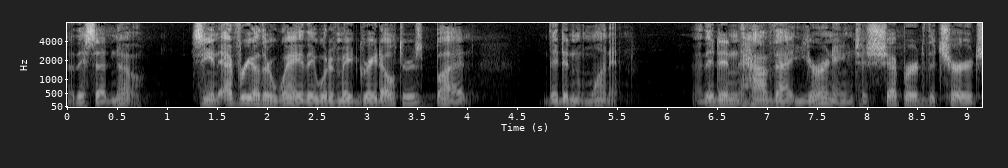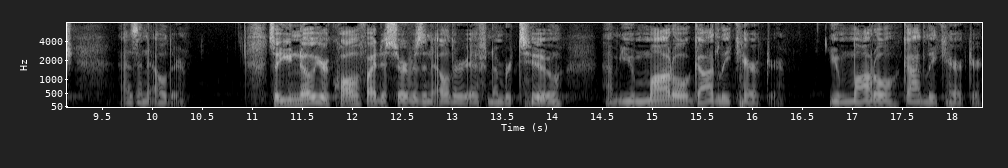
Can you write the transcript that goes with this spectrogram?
uh, they said no. See, in every other way, they would have made great elders, but they didn't want it. They didn't have that yearning to shepherd the church as an elder. So you know you're qualified to serve as an elder if, number two, um, you model godly character you model godly character.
